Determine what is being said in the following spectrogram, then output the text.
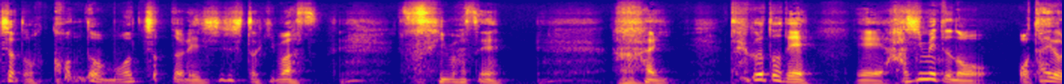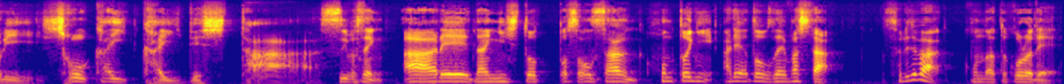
ちょっと今度もうちょっと練習しときます。すいません。はい。ということで、えー、初めてのお便り紹介会でした。すいません。あれ、なにしとっとそんさん、本当にありがとうございました。それでは、こんなところで、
